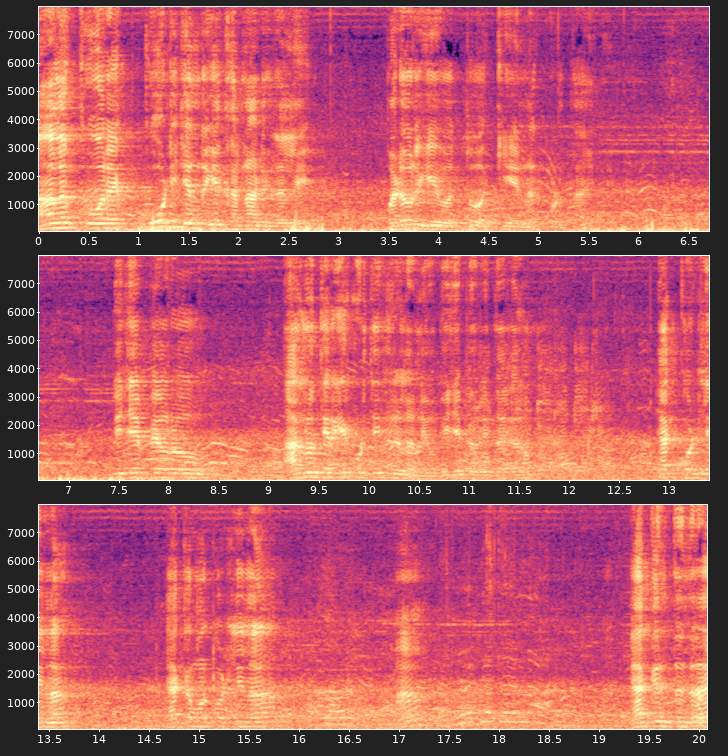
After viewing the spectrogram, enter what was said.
ನಾಲ್ಕೂವರೆ ಕೋಟಿ ಜನರಿಗೆ ಕರ್ನಾಟಕದಲ್ಲಿ ಬಡವರಿಗೆ ಇವತ್ತು ಅಕ್ಕಿಯನ್ನು ಕೊಡ್ತಾ ಇದ್ದೀವಿ. ಬಿಜೆಪಿಯವರು ಆಗಲೂ ತೆರಿಗೆ ಕೊಡ್ತಿದ್ರಲ್ಲ ನೀವು ಬಿಜೆಪಿಯವರು ಇದ್ದಾಗ? ಯಾಕೆ ಕೊಡಲಿಲ್ಲ? ಯಾಕಮ್ಮ ಕೊಡ್ಲಿಲ್ಲ? ಯಾಕಂತಂದ್ರೆ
